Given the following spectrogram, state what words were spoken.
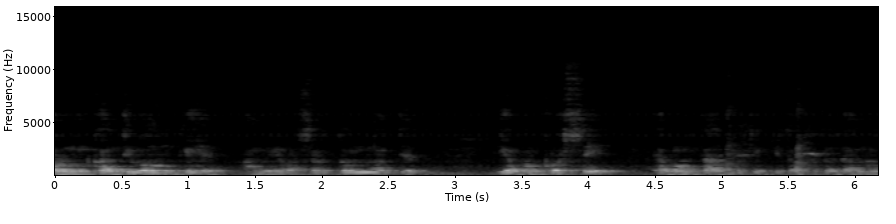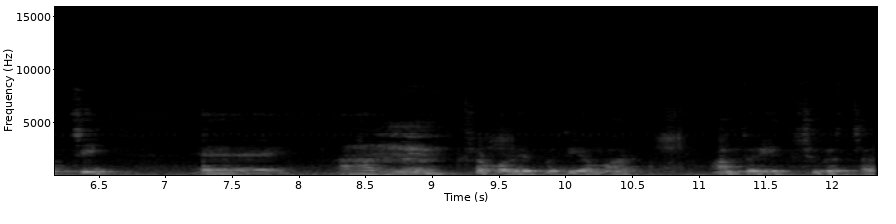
অরুণ কান্তিবাবুকে আমি অশেষ ধন্যবাদ জ্ঞাপন করছি এবং তার প্রতি কৃতজ্ঞতা জানাচ্ছি। আর সকলের প্রতি আমার আন্তরিক শুভেচ্ছা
